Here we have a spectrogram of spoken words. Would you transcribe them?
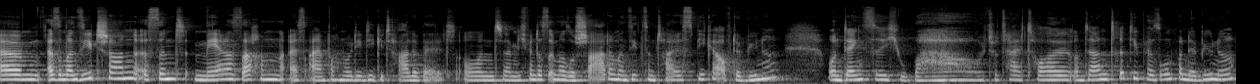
Ähm, also man sieht schon, es sind mehr Sachen als einfach nur die digitale Welt. Und ähm, ich finde das immer so schade. Man sieht zum Teil Speaker auf der Bühne und denkt sich, wow, total toll. Und dann tritt die Person von der Bühne,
